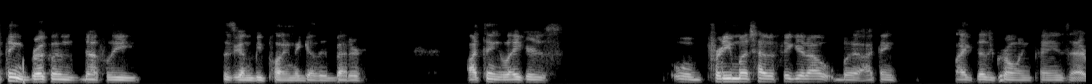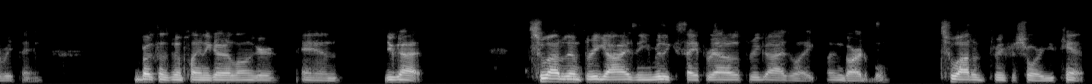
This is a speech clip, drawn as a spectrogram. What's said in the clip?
think Brooklyn definitely is going to be playing together better. I think Lakers will pretty much have it figured out, but I think like there's growing pains and everything. Brooklyn's been playing together longer, and you got two out of them three guys, and you really can say three out of the three guys are like unguardable. Two out of three for sure. You can't.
